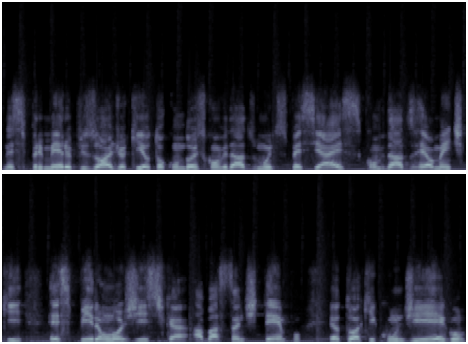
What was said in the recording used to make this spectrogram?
nesse primeiro episódio aqui, eu tô com dois convidados muito especiais, convidados realmente que respiram logística há bastante tempo. Eu tô aqui com o Diego.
